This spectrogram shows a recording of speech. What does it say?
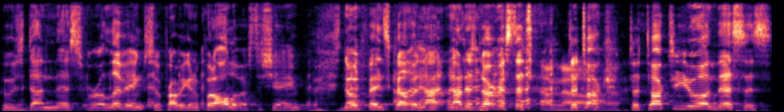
who's done this for a living, so probably going to put all of us to shame. No offense, Kelvin, oh, no. not, not as nervous to, oh, no, to, talk, no. to talk to you on this as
